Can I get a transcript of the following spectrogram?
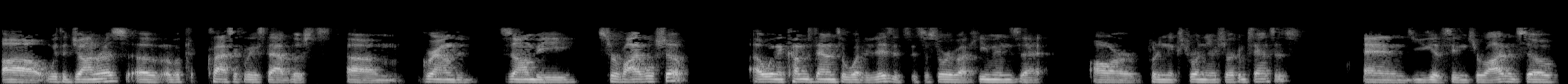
uh, with the genres of, of a classically established um, grounded zombie survival show. Uh, when it comes down to what it is, it's it's a story about humans that are put in extraordinary circumstances, and you get to see them survive. And so,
